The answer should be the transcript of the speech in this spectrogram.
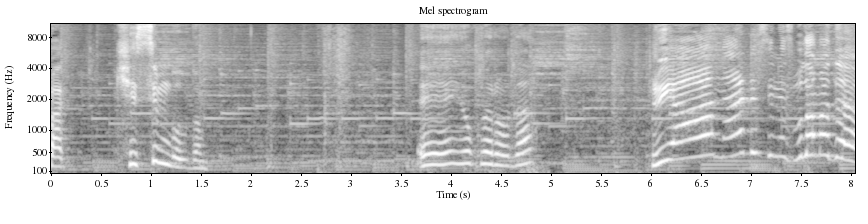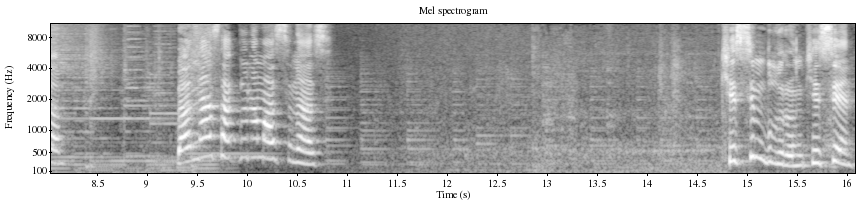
Bak kesin buldum. Ee yoklar orada. Rüya neredesiniz? Bulamadım. Benden saklanamazsınız. Kesin bulurum kesin.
